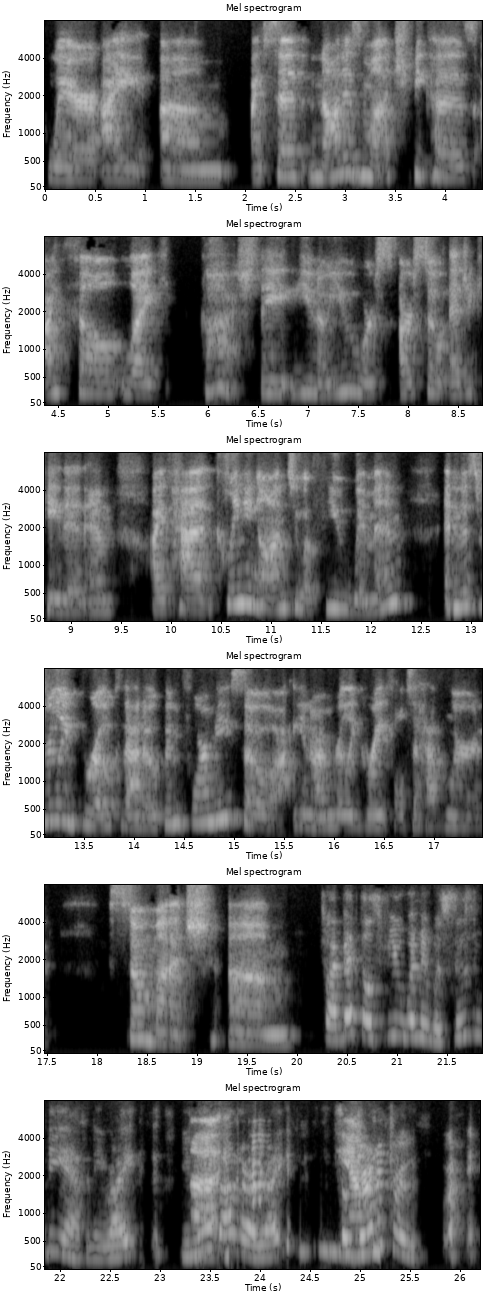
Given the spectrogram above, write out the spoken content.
where I um, I said not as much because I felt like, gosh, they, you know, you were are so educated, and I've had clinging on to a few women, and this really broke that open for me. So you know, I'm really grateful to have learned so much. Um, so I bet those few women was Susan B. Anthony, right? You knew uh, about her, right? Sojourner yeah. Truth, right?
